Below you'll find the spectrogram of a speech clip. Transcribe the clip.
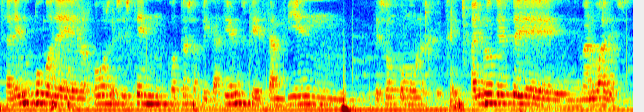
Saliendo un poco de los juegos, existen otras aplicaciones que también que son como unas... Sí. Hay uno que es de manuales,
